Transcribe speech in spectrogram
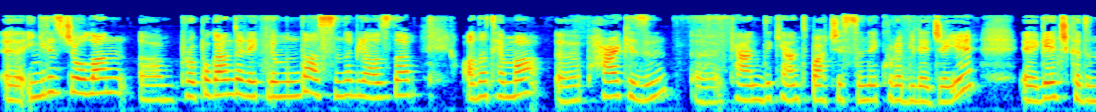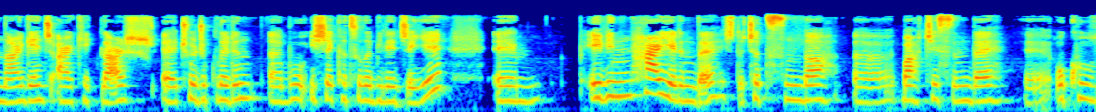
E, İngilizce olan e, propaganda reklamında aslında biraz da ana tema e, herkesin kendi kent bahçesini kurabileceği genç kadınlar, genç erkekler, çocukların bu işe katılabileceği evin her yerinde işte çatısında, e, bahçesinde, e, okul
